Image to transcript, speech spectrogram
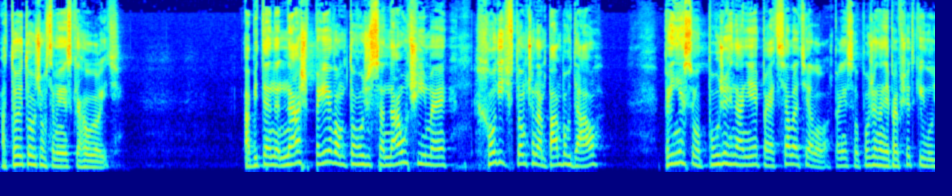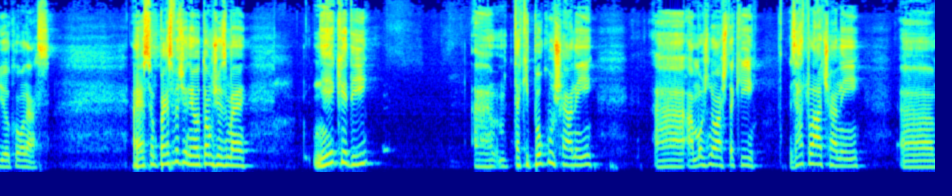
a to je to, o čom chceme dneska hovoriť. Aby ten náš prielom toho, že sa naučíme chodiť v tom, čo nám Pán Boh dal, priniesol požehnanie pre celé telo. Priniesol požehnanie pre všetkých ľudí okolo nás. A ja som presvedčený o tom, že sme niekedy taký pokúšaný a, a možno až taký zatláčaný a,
